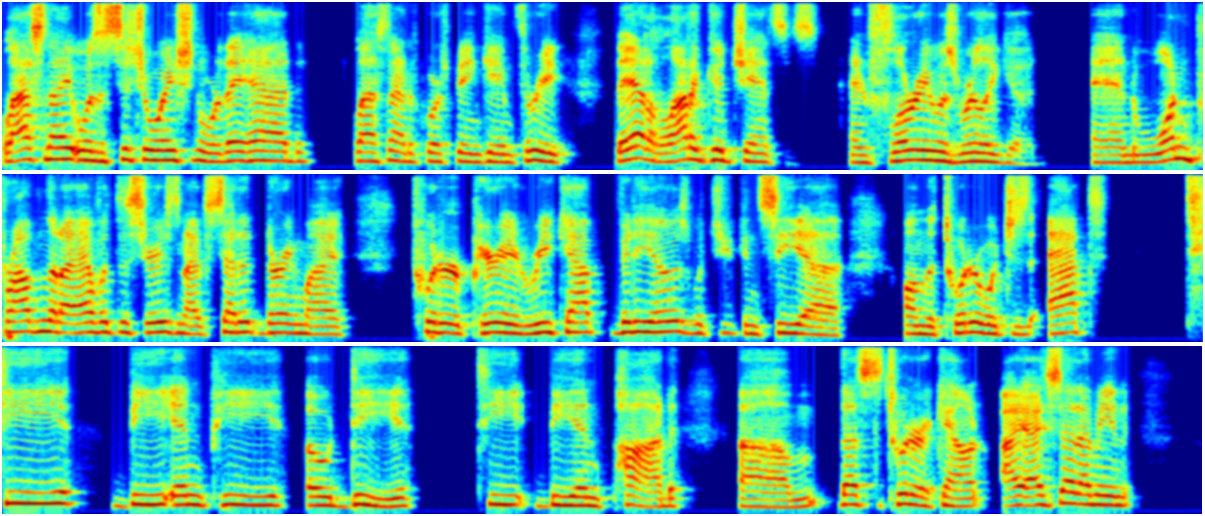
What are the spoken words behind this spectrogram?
Last night was a situation where they had last night, of course, being game three, they had a lot of good chances, and Fleury was really good. And one problem that I have with this series, and I've said it during my Twitter period recap videos, which you can see uh, on the Twitter, which is at TBNPOD, TBN pod. Um, that's the Twitter account. I, I said, I mean,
